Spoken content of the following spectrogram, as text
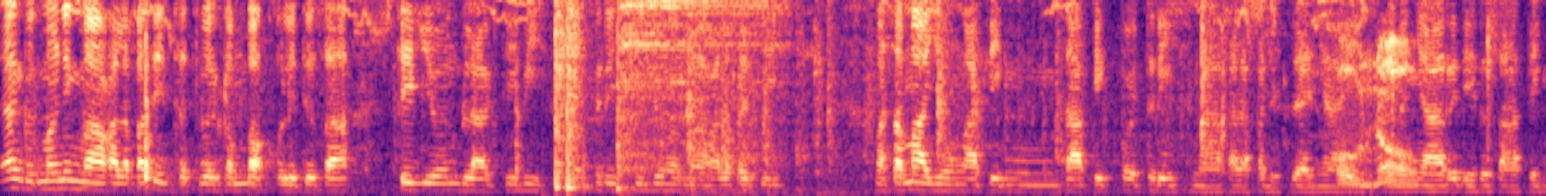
Ayan, good morning mga kalapatids at welcome back ulit sa Figion Vlog TV. So, for today's video nga mga kalapatids, masama yung ating topic for today's mga kalapatids dahil nga Oh, no. nangyari dito sa ating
